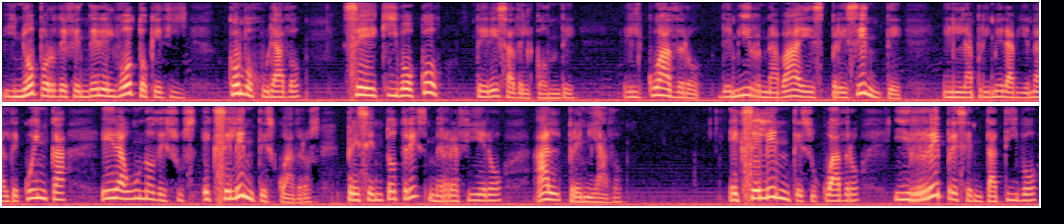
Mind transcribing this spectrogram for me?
y no por defender el voto que di como jurado, se equivocó Teresa del Conde. El cuadro de Mirna Báez presente en la primera Bienal de Cuenca era uno de sus excelentes cuadros. Presentó tres, me refiero al premiado. Excelente su cuadro y representativo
